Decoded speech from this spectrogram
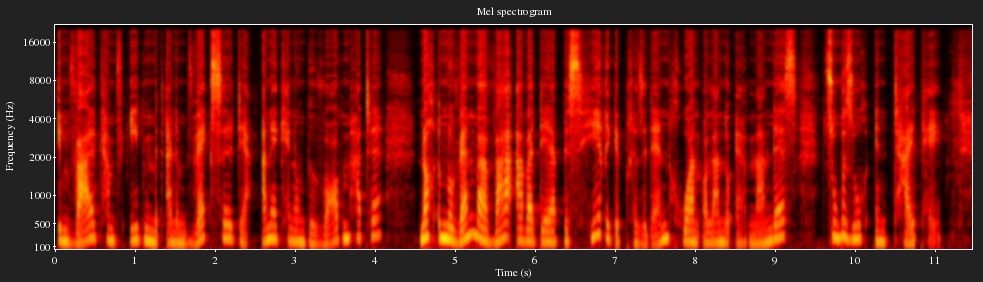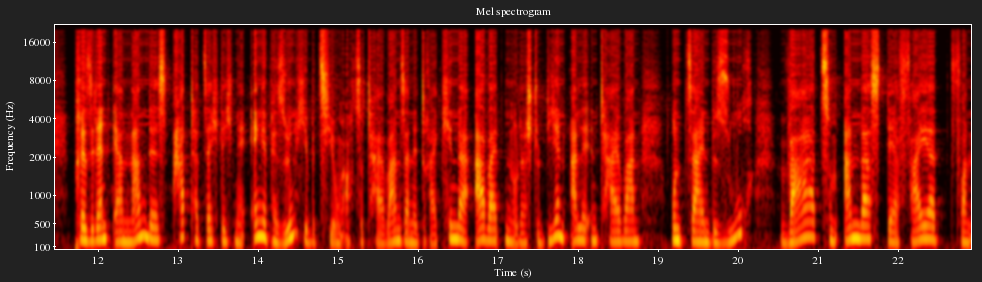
im Wahlkampf eben mit einem Wechsel der Anerkennung geworben hatte. Noch im November war aber der bisherige Präsident Juan Orlando Hernández zu Besuch in Taipei. Präsident Hernandez hat tatsächlich eine enge persönliche Beziehung auch zu Taiwan. Seine drei Kinder arbeiten oder studieren alle in Taiwan und sein Besuch war zum Anlass der Feier von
